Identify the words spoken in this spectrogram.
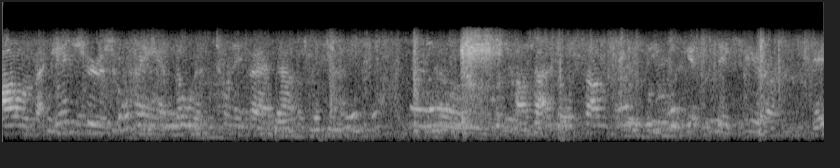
all of the insurance plan, low as twenty-five dollars. A month. Because I know some people get sick here, Sister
